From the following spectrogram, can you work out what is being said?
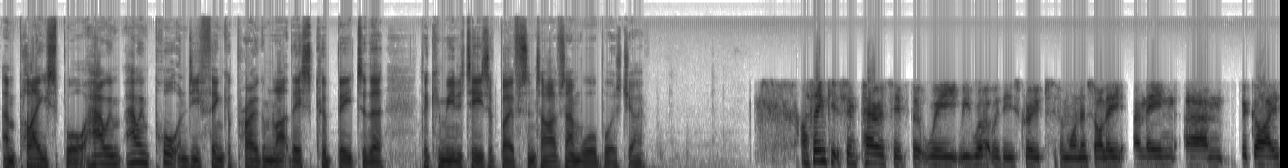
and play sport. How how important do you think a program like this could be to the, the communities of both St Ives and Warboys, Joe? I think it's imperative that we, we work with these groups, if I'm honest, Ollie. I mean, um, the guys,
